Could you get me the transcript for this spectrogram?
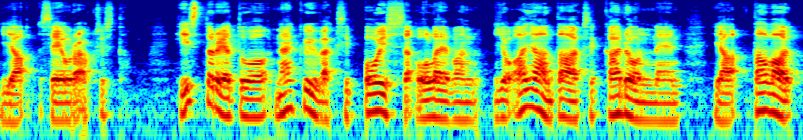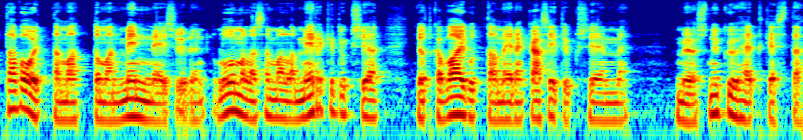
ja seurauksista. Historia tuo näkyväksi poissa olevan jo ajan taakse kadonneen ja tavo- tavoittamattoman menneisyyden luomalla samalla merkityksiä, jotka vaikuttaa meidän käsityksiemme myös nykyhetkestä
